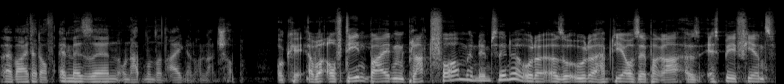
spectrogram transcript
erweitert auf Amazon und hatten unseren eigenen Online-Shop. Okay, aber auf den beiden Plattformen in dem Sinne? Oder, also, oder habt ihr auch separat, also SB24,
